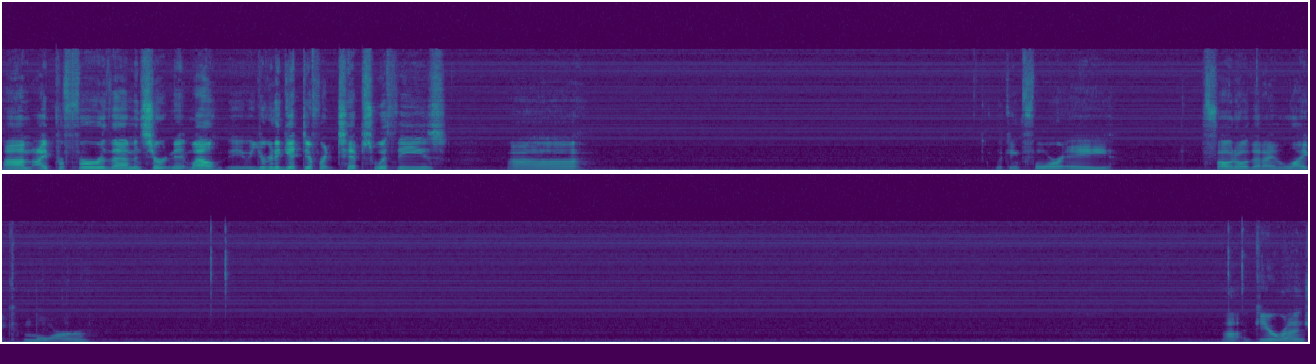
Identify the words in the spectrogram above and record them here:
Um, I prefer them in certain. Well, you're going to get different tips with these. Uh, looking for a photo that I like more. Uh, GearWrench.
